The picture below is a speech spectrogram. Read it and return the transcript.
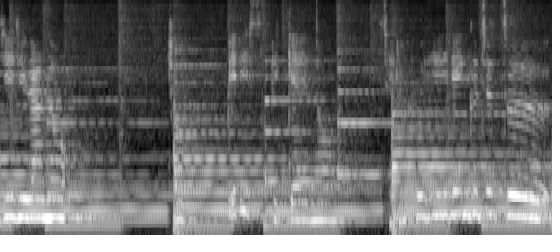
じりらのちょっぴりスピ系のセルフヒーリング術。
